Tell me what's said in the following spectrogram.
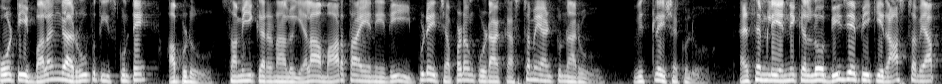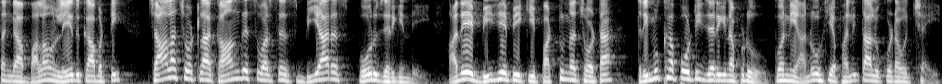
పోటీ బలంగా రూపు తీసుకుంటే అప్పుడు సమీకరణాలు ఎలా మారతాయనేది ఇప్పుడే చెప్పడం కూడా కష్టమే అంటున్నారు విశ్లేషకులు. అసెంబ్లీ ఎన్నికల్లో బీజేపీకి రాష్ట్ర వ్యాప్తంగా బలం లేదు కాబట్టి చాలా చోట్ల కాంగ్రెస్ వర్సెస్ బీఆర్ఎస్ పోరు జరిగింది. అదే బీజేపీకి పట్టున్న చోట త్రిముఖ పోటీ జరిగినప్పుడు కొన్ని అనూహ్య ఫలితాలు కూడా వచ్చాయి.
